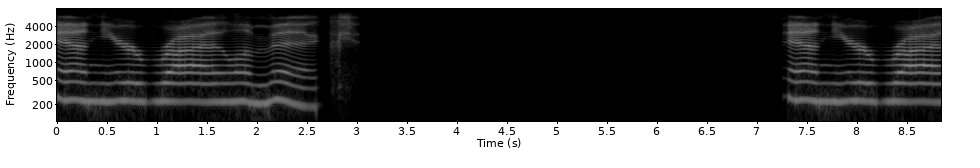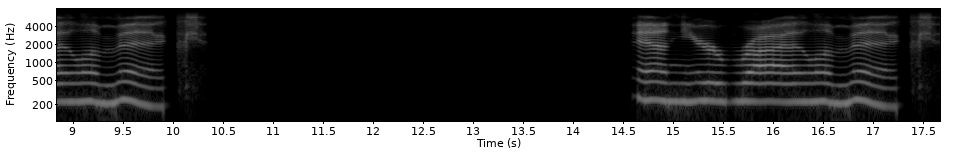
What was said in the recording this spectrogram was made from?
Anurylamic Anurylamic Anurylamic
